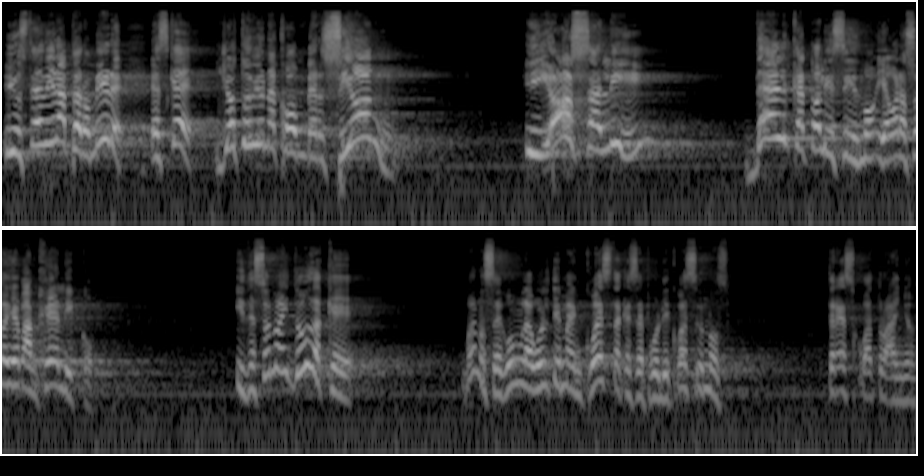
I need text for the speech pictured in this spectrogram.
Y usted dirá, pero mire, es que yo tuve una conversión y yo salí del catolicismo y ahora soy evangélico. Y de eso no hay duda que, bueno, según la última encuesta que se publicó hace unos 3, 4 años,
